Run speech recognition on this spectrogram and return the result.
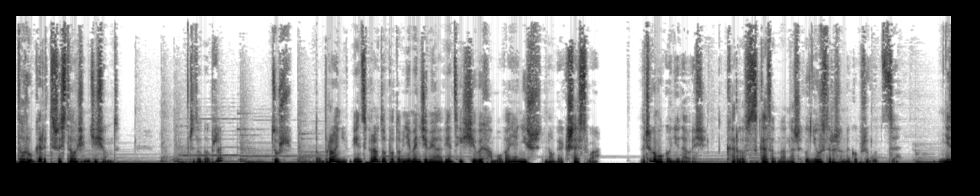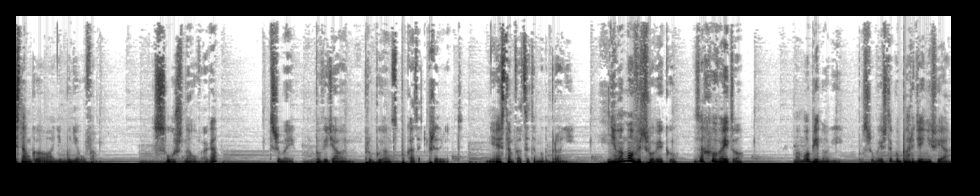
to Ruger 380. Czy to dobrze? Cóż, to broń, więc prawdopodobnie będzie miała więcej siły hamowania niż noga krzesła. Dlaczego mu go nie dałeś? Carlos wskazał na naszego nieustraszonego przywódcę. Nie znam go, ani mu nie ufam. Słuszna uwaga. Trzymaj, powiedziałem, próbując pokazać przedmiot. Nie jestem facetem od broni. Nie ma mowy, człowieku. Zachowaj to. Mam obie nogi. Potrzebujesz tego bardziej niż ja.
